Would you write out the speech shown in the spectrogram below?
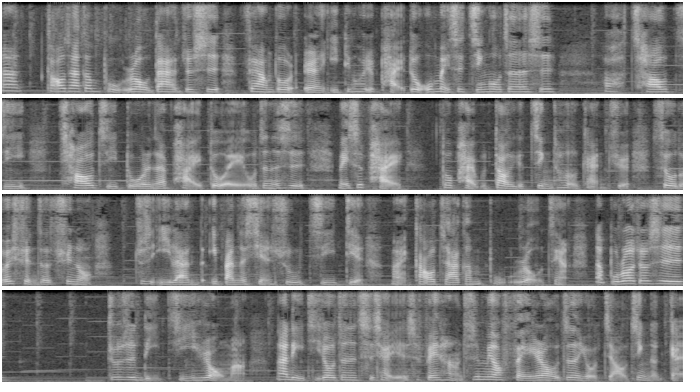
那高渣跟补肉，当然就是非常多人一定会去排队。我每次经过，真的是、哦，超级超级多人在排队，我真的是每次排都排不到一个尽头的感觉，所以我都会选择去那种就是宜兰的一般的咸酥鸡店买高渣跟补肉这样。那补肉就是就是里脊肉嘛。那里脊肉真的吃起来也是非常，就是没有肥肉，真的有嚼劲的感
